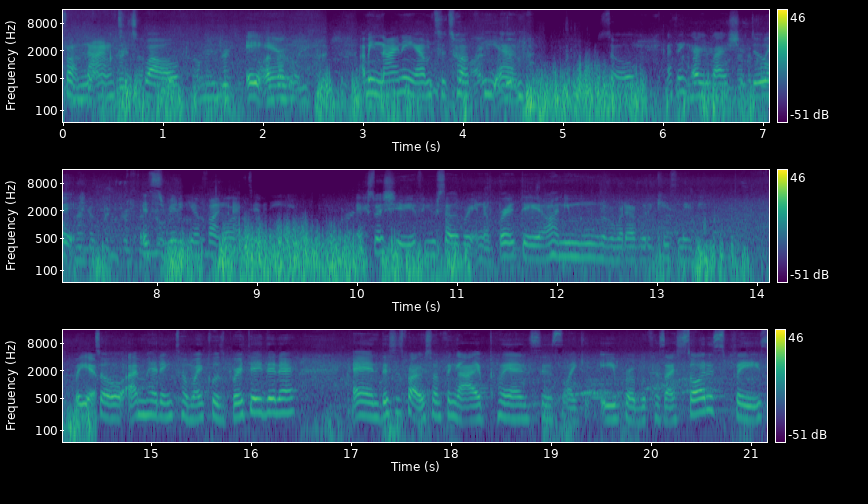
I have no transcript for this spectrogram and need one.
from 9 to 12 a.m i mean 9 a.m to 12 p.m so i think everybody should do it. It's really a fun activity especially if you're celebrating a birthday a honeymoon or whatever the case may be but yeah. So i'm heading to michael's birthday dinner. And this is probably something i planned since like april because i saw this place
